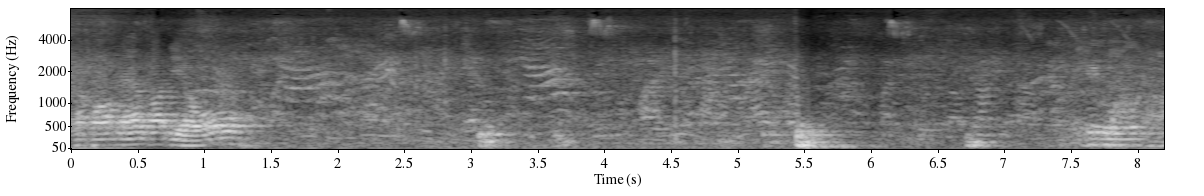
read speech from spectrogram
ถ้าพร้อมแล้วก็เดี๋ยวที่ดูเขา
